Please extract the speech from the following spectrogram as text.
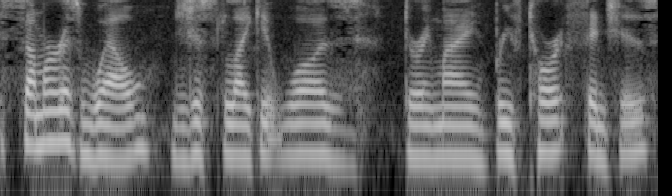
summer as well, just like it was during my brief tour at Finch's,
